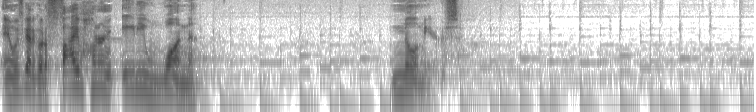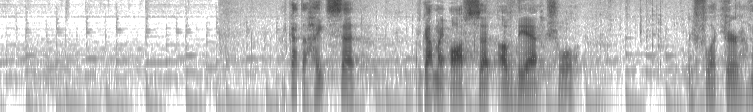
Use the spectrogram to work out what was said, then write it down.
and we've gotta to go to 581 millimeters. I've got the height set. I've got my offset of the actual reflector. I'm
